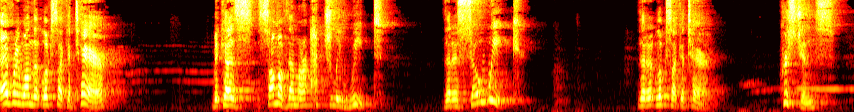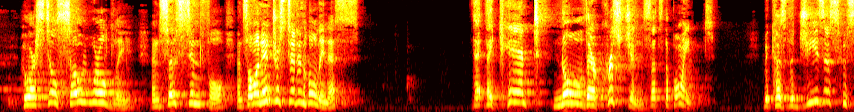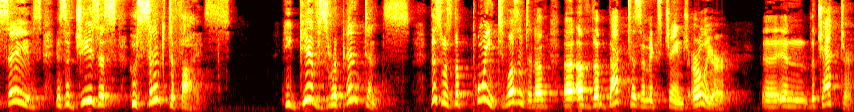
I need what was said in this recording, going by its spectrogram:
everyone that looks like a tare, because some of them are actually wheat that is so weak that it looks like a tare. Christians who are still so worldly and so sinful and so uninterested in holiness that they can't know they're Christians. That's the point. Because the Jesus who saves is a Jesus who sanctifies. He gives repentance. This was the point, wasn't it, of, uh, of the baptism exchange earlier uh, in the chapter.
